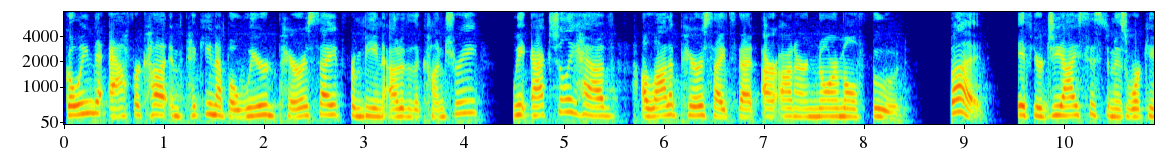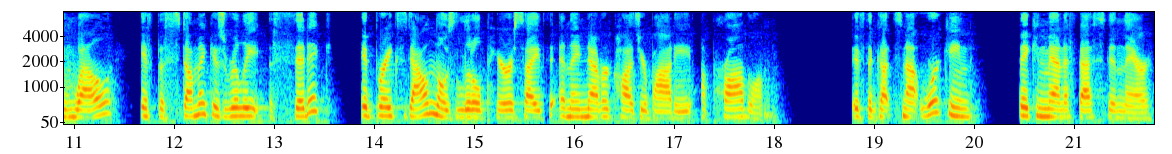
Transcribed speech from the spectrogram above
going to Africa and picking up a weird parasite from being out of the country. We actually have a lot of parasites that are on our normal food. But if your GI system is working well, if the stomach is really acidic, it breaks down those little parasites and they never cause your body a problem. If the gut's not working, they can manifest in there,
